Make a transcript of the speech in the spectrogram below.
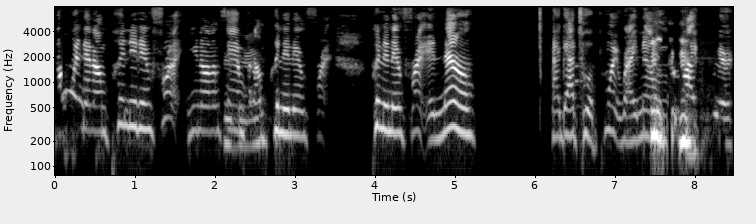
knowing that I'm putting it in front. You know what I'm saying? But hmm I'm putting it in front, putting it in front. And now I got to a point right now in my life where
